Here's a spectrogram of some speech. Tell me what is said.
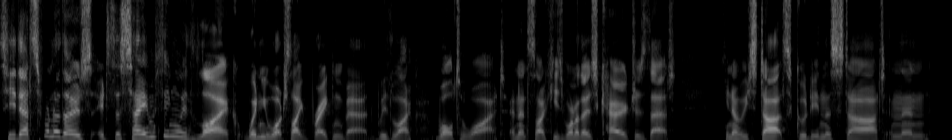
See, that's one of those. It's the same thing with like when you watch like Breaking Bad with like Walter White, and it's like he's one of those characters that, you know, he starts good in the start, and then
